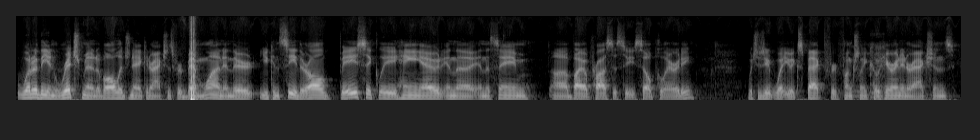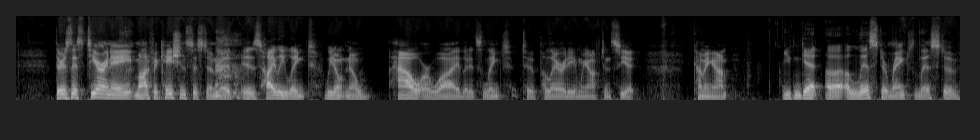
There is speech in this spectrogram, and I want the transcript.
what are the enrichment of all the genetic interactions for BEM1? And there, you can see they're all basically hanging out in the, in the same uh, cell polarity, which is what you expect for functionally coherent interactions. There's this tRNA modification system that is highly linked. We don't know how or why, but it's linked to polarity, and we often see it coming up. You can get a, a list, a ranked list of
